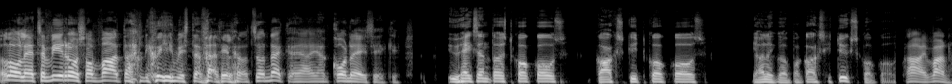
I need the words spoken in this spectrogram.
Mä luulin, että se virus on vaan täällä niin ihmisten välillä, mutta se on näköjään ihan koneisiinkin. 19 kokous, 20 kokous ja oliko jopa 21 kokous. Aivan.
